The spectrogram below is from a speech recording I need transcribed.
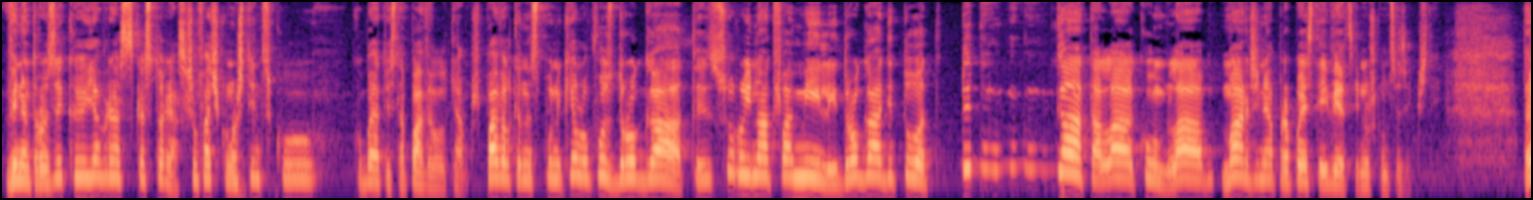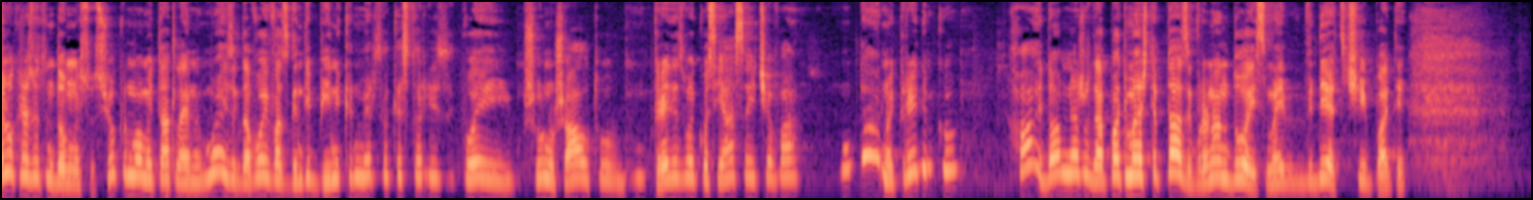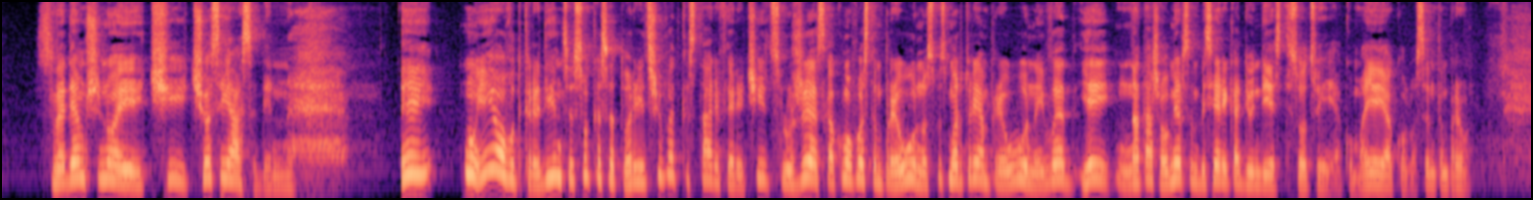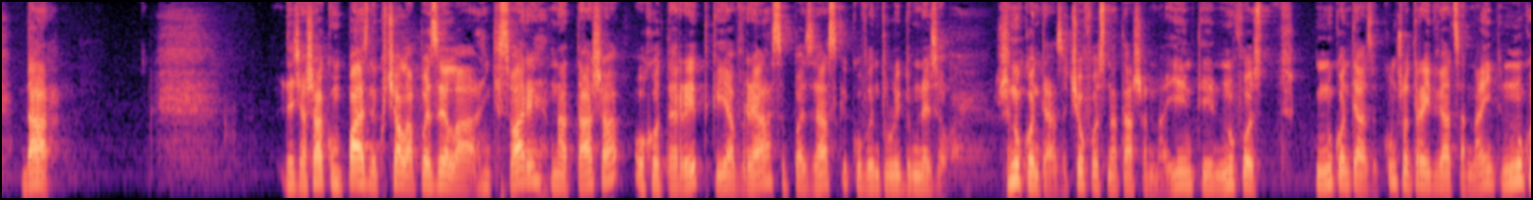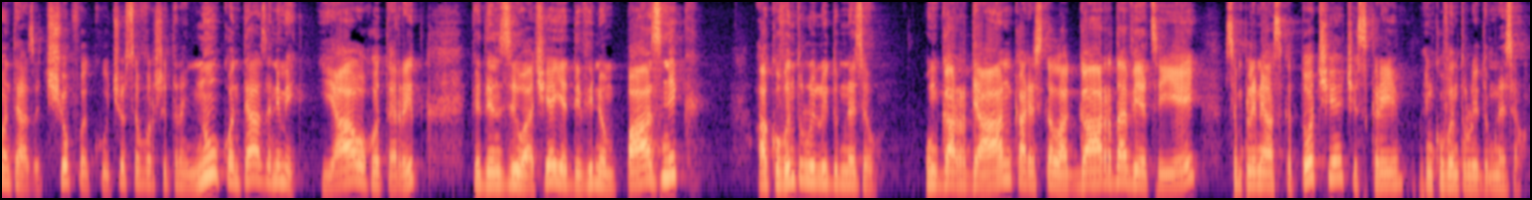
vine într-o zi că ea vrea să se căsătorească și îmi face cunoștință cu, cu băiatul ăsta, Pavel îl cheamă. Și Pavel când îmi spune că el a fost drogat, s-a ruinat familiei, drogat de tot, gata, la cum, la marginea prăpăstei vieții, nu știu cum să zic, știi. Dar el a crezut în Domnul Isus. Și eu când m-am uitat la el, măi, zic, dar voi v-ați gândit bine când mergeți să căsătoriți? Zic, voi și unul și altul, credeți voi că o să iasă e ceva? Da, noi credem că, hai, Doamne ajută, dar poate mai așteptați, zic, vreun an, doi, să mai vedeți ce poate, să vedem și noi ce, ce o să iasă din... Ei, nu, ei au avut credință, s-au căsătorit și văd că stare fericit, slujesc, acum au fost împreună, au spus mărturia împreună, îi văd, ei, Natasha, au mers în biserica de unde este soțul ei acum, ei acolo, sunt împreună. Dar, deci așa cum paznicul cea la păze la închisoare, Natasha o hotărât că ea vrea să păzească cuvântul lui Dumnezeu. Și nu contează ce a fost Natasha înainte, nu a fost nu contează cum și-o trăit viața înainte, nu contează ce-o făcut, ce-o săvârșit înainte, nu contează nimic. Ea o hotărât că din ziua aceea ea devine un paznic a cuvântului lui Dumnezeu. Un gardian care stă la garda vieții ei să împlinească tot ceea ce scrie în cuvântul lui Dumnezeu.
